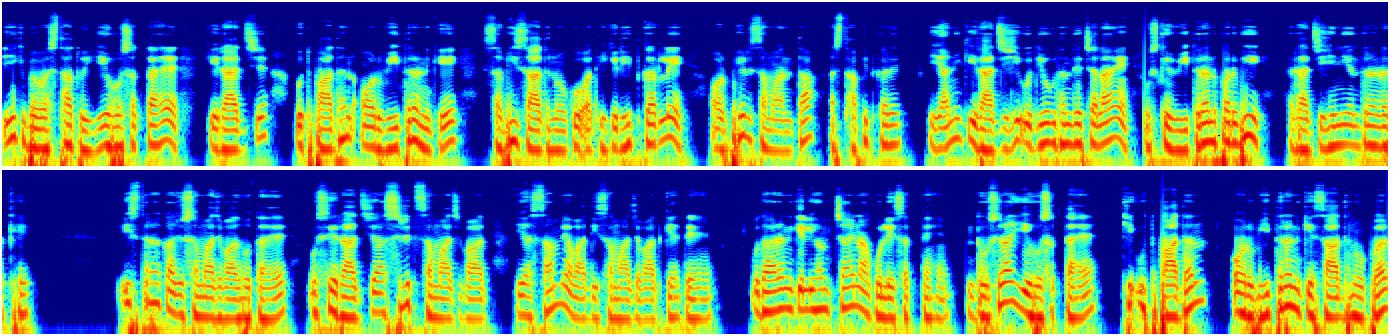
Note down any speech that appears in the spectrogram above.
एक व्यवस्था तो ये हो सकता है कि राज्य उत्पादन और वितरण के सभी साधनों को अधिग्रहित कर ले और फिर समानता स्थापित करे। यानी कि राज्य ही उद्योग धंधे चलाएँ, उसके वितरण पर भी राज्य ही नियंत्रण रखे। इस तरह का जो समाजवाद होता है, उसे राज्याश्रित समाजवाद या साम्यवादी समाजवाद कहते हैं। उदाहरण के लिए हम चाइना को ले सकते हैं। दूसरा ये हो सकता है कि उत्पादन और वितरण के साधनों पर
